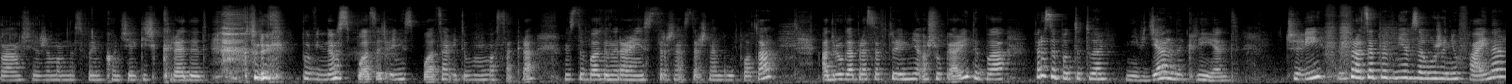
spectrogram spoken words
bałam się, że mam na swoim koncie jakiś kredyt, których powinnam spłacać, a nie spłacam i to była masakra. Więc to była generalnie straszna, straszna głupota. A druga praca, w której mnie oszukali, to była praca pod tytułem Niewidzialny klient. Czyli praca pewnie w założeniu fajna,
